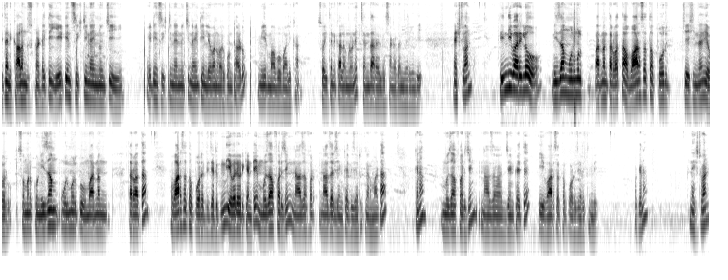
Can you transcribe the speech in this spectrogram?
ఇతని కాలం చూసుకున్నట్టయితే ఎయిటీన్ సిక్స్టీ నైన్ నుంచి ఎయిటీన్ సిక్స్టీ నైన్ నుంచి నైన్టీన్ లెవెన్ వరకు ఉంటాడు మీర్ మహబూబ్ అలీ ఖాన్. సో ఇతని కాలంలోనే చందా రైల్వే సంఘటన జరిగింది. నెక్స్ట్ వన్ క్రింది వారిలో నిజాం ఉల్ముల్ మరణం తర్వాత వారసత్వ పోరు చేసిందని ఎవరు? సో మనకు నిజాం ఉల్ముల్కు మరణం తర్వాత వారసత్వ పోరు అయితే జరుగుతుంది. ఎవరెవరికి అంటే ముజాఫర్ జంగ్ నాజాఫర్ నాజర్ జంగ్ అయితే జరుగుతుంది అనమాట ఓకేనా? ముజాఫర్ జంగ్ నాజర్ జంగ్ అయితే ఈ వారసత్వ పోరు జరుగుతుంది. ఓకేనా? నెక్స్ట్ వన్.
